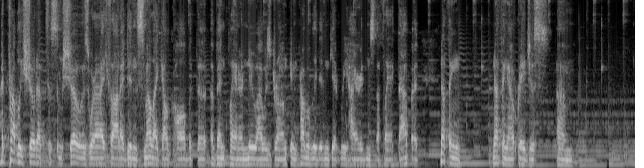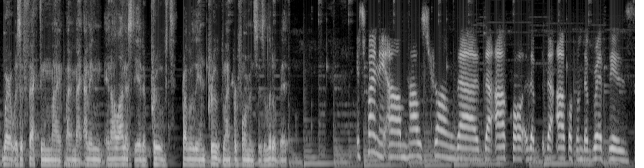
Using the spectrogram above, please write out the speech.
i probably showed up to some shows where i thought i didn't smell like alcohol but the event planner knew i was drunk and probably didn't get rehired and stuff like that but nothing nothing outrageous um, where it was affecting my, my, my i mean in all honesty it improved probably improved my performances a little bit it's funny um, how strong the the alcohol the, the alcohol from the breath is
